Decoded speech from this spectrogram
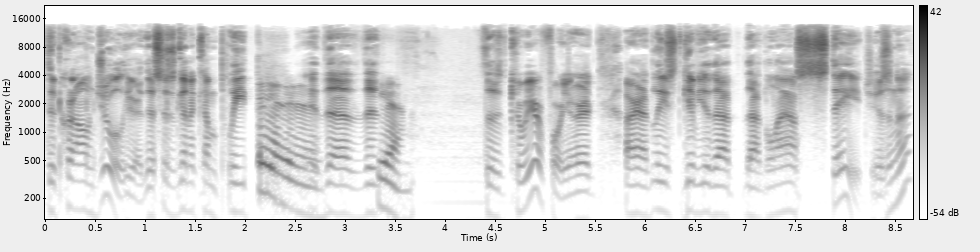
the crown jewel here. This is going to complete the the yeah. the career for you, or, or at least give you that that last stage, isn't it?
